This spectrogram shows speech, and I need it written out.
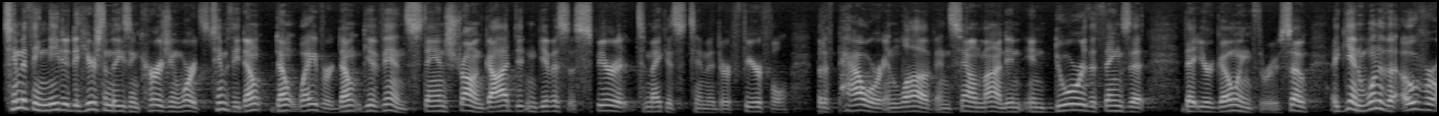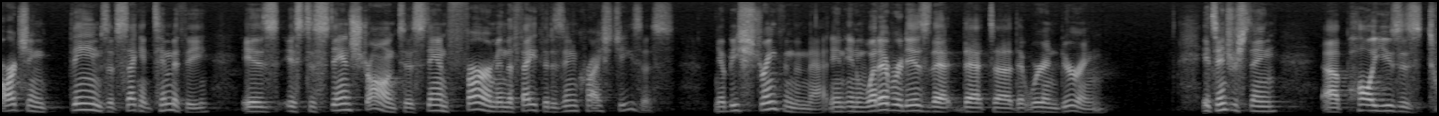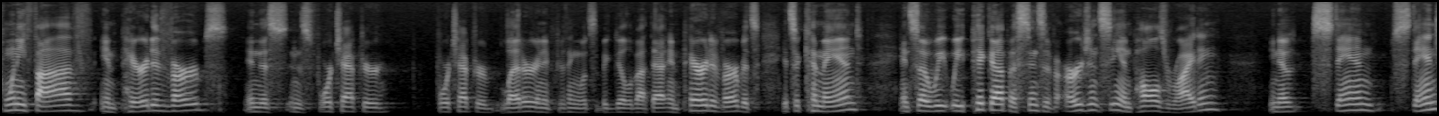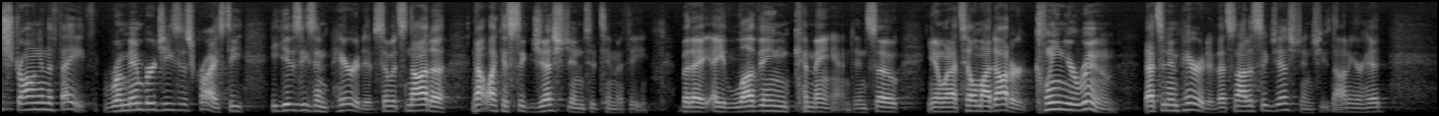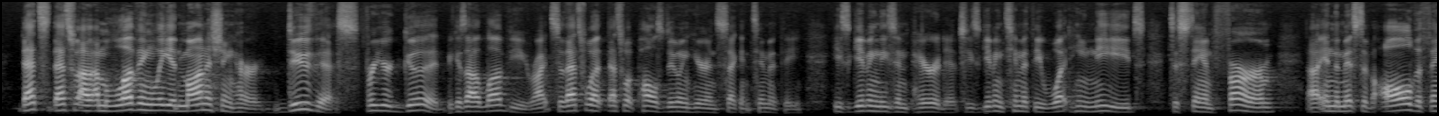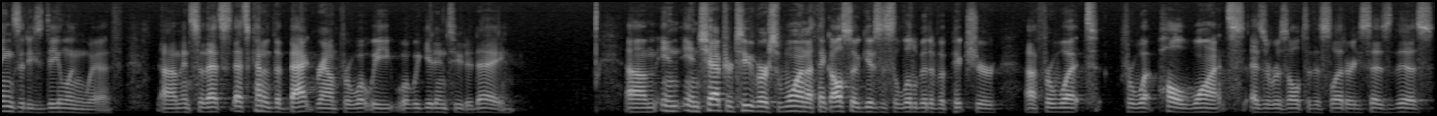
Timothy needed to hear some of these encouraging words. Timothy, don't, don't waver, don't give in, stand strong. God didn't give us a spirit to make us timid or fearful, but of power and love and sound mind. In, endure the things that, that you're going through. So, again, one of the overarching themes of 2 Timothy is, is to stand strong, to stand firm in the faith that is in Christ Jesus. You know, be strengthened in that, in, in whatever it is that, that, uh, that we're enduring. It's interesting uh, Paul uses 25 imperative verbs in this, in this four chapter, four chapter letter. And if you're thinking, what's the big deal about that? Imperative verb, it's, it's a command. And so we, we pick up a sense of urgency in Paul's writing. You know, stand, stand strong in the faith. Remember Jesus Christ. He, he gives these imperatives. So it's not, a, not like a suggestion to Timothy, but a, a loving command. And so, you know, when I tell my daughter, clean your room, that's an imperative. That's not a suggestion. She's nodding her head. That's, that's I'm lovingly admonishing her. Do this for your good because I love you, right? So that's what, that's what Paul's doing here in 2 Timothy. He's giving these imperatives. He's giving Timothy what he needs to stand firm uh, in the midst of all the things that he's dealing with. Um, and so that's, that's kind of the background for what we, what we get into today. Um, in, in chapter 2, verse 1, I think also gives us a little bit of a picture uh, for, what, for what Paul wants as a result of this letter. He says this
